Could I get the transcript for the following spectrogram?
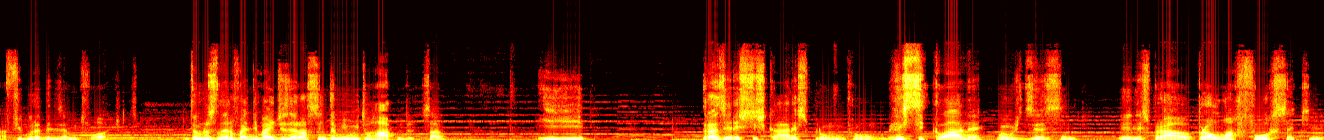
A figura deles é muito forte. Então o brasileiro vai, vai de zero assim também muito rápido, sabe? E trazer esses caras para um, um. reciclar, né? Vamos dizer assim, eles para uma força que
